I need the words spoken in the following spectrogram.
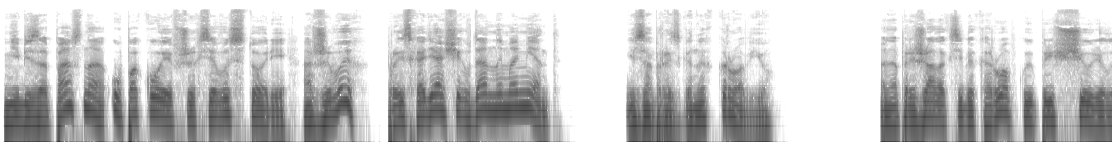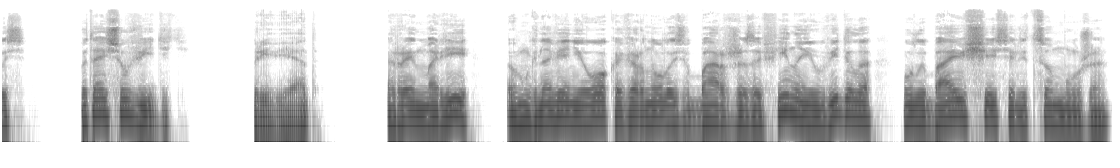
небезопасно упокоившихся в истории, а живых, происходящих в данный момент, и забрызганных кровью. Она прижала к себе коробку и прищурилась, пытаясь увидеть. «Привет». Рейн-Мари в мгновение ока вернулась в бар Жозефина и увидела улыбающееся лицо мужа.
